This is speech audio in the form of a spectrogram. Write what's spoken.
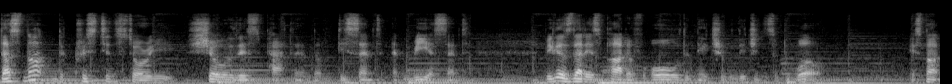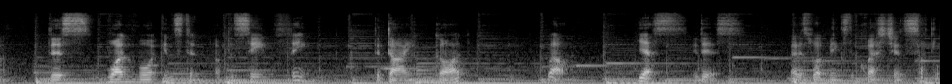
Does not the Christian story show this pattern of descent and reascent? Because that is part of all the nature religions of the world. Is not this one more instant of the same thing? The dying God? Well, yes, it is. That is what makes the question subtle.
